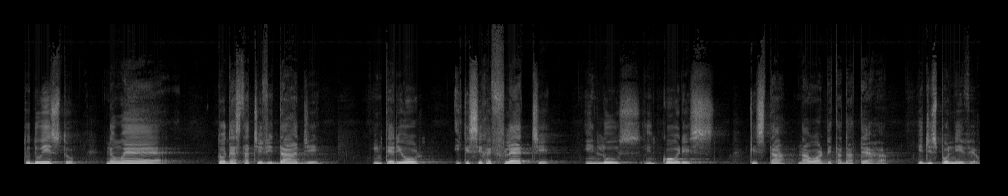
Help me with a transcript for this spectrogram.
Tudo isto não é toda esta atividade interior e que se reflete em luz, em cores, que está na órbita da Terra e disponível.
